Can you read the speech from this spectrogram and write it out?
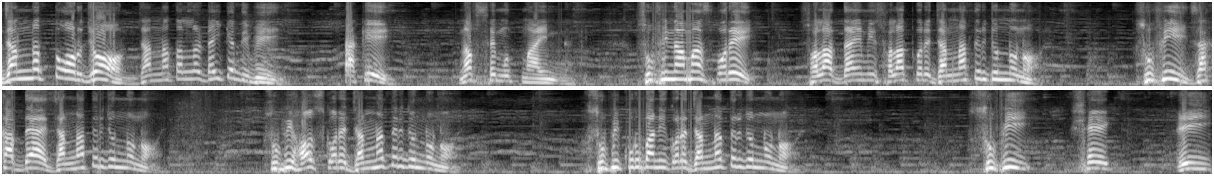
জান্নাত তো অর্জন, জান্নাত আল্লাহ ডাইকে দিবে। তাকে? নফসে মুতমাইন নাকি? সুফি নামাজ পড়ে সলাদ দায়মি সলাদ করে জান্নাতের জন্য নয়। সুফি জাকাত দেয় জান্নাতের জন্য নয়। সুফি হজ করে জান্নাতের জন্য নয়। সুফি কুরবানি করে জান্নাতের জন্য নয়। সুফি শেখ এই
